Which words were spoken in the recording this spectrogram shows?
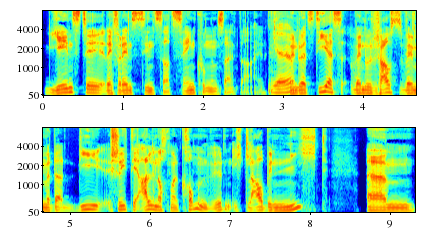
jenste Referenzzinssatzsenkungen seit daher. Ja. Wenn du jetzt die jetzt, wenn du schaust, wenn wir da die Schritte alle nochmal kommen würden, ich glaube nicht, ähm,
